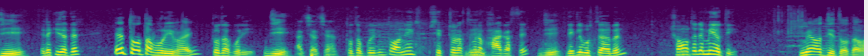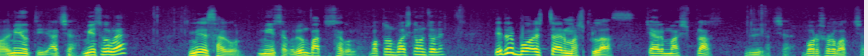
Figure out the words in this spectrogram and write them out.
জি। এটা কি জাতের? এ তোতাপুরি ভাই। তোতাপুরি। জি। আচ্ছা আচ্ছা। তোতাপুরি কিন্তু অনেক সেক্টর আছে মানে ভাগ আছে। জি। দেখলে বুঝতে পারবেন। সম্ভবত মেয়তি। মেয়তি তোতা ভাই। মেয়তি আচ্ছা। মেয়ে ছাগল ভাই? মেয়ে ছাগল। মেয়ে ছাগল এবং বাচ্চা ছাগল। বর্তমান বয়স কেমন চলে? এটার বয়স চার মাস প্লাস চার মাস প্লাস জি। আচ্ছা বড় সড়ো বাচ্চা?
